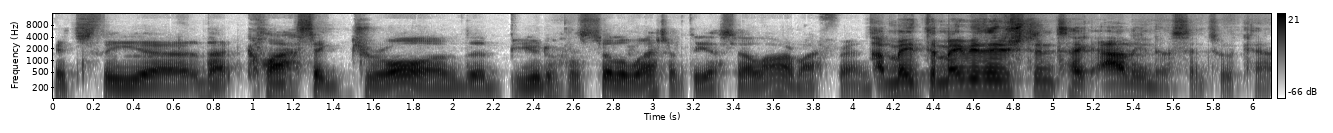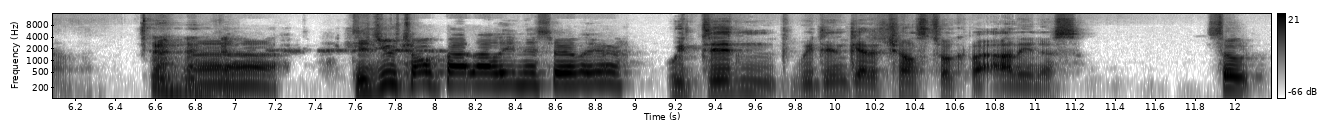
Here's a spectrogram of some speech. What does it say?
it's the uh, that classic draw of the beautiful silhouette of the SLR, my friend. I mean, maybe they just didn't take alliness into account. Uh, did you talk about Aliness earlier? We didn't. We didn't get a chance to talk about alliness. So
